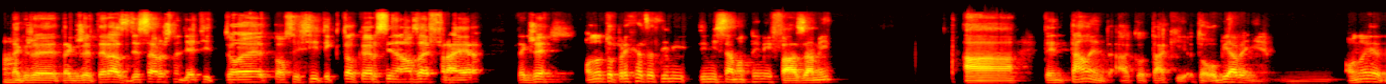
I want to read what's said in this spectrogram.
Takže, takže teraz 10-ročné deti, to, je, to si si TikToker, si naozaj frajer. Takže ono to prechádza tými, tými samotnými fázami. A ten talent ako taký, to objavenie, mm, ono je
